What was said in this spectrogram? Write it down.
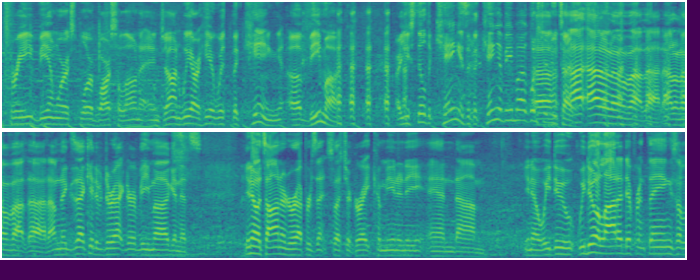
day three VMware Explore Barcelona. And John, we are here with the king of VMUG. are you still the king? Is it the king of VMUG? What's your new title? Uh, I, I don't know about that. I don't know about that. I'm the executive director of VMUG, and it's, you know, it's an honor to represent such a great community. And um, you know, we do we do a lot of different things. Uh,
